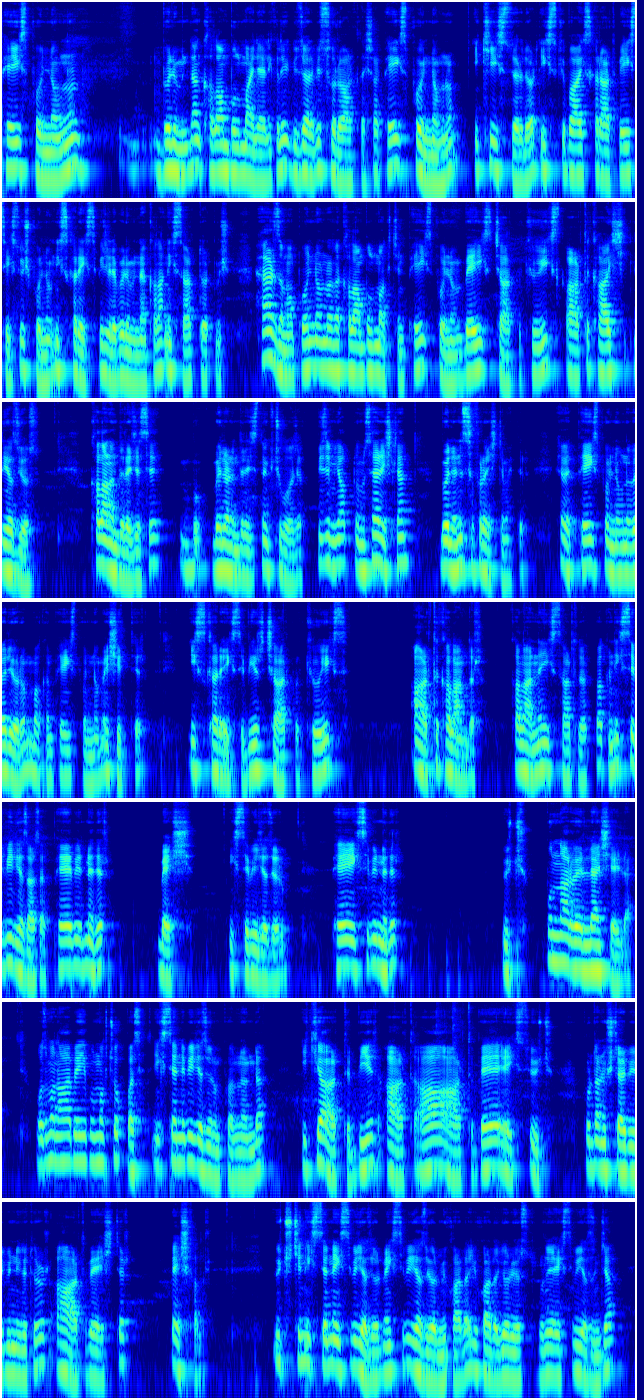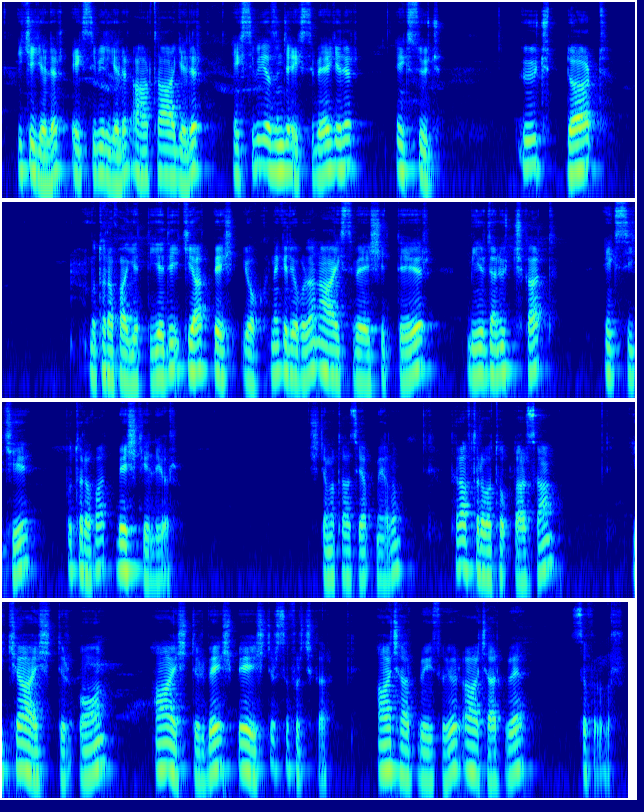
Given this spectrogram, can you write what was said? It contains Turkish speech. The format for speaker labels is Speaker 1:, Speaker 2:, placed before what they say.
Speaker 1: Px polinomunun bölümünden kalan bulma ile ilgili güzel bir soru arkadaşlar. Px polinomunun 2x üzeri 4 x küp ax kare artı bx eksi 3 polinomun x kare eksi 1 ile bölümünden kalan x artı 4'müş. Her zaman polinomlarda kalan bulmak için px polinomu bx çarpı qx artı kx şeklinde yazıyoruz. Kalanın derecesi bu bölenin derecesinden küçük olacak. Bizim yaptığımız her işlem böleni sıfıra eşitlemektir. Evet px polinomunu veriyorum. Bakın px polinomu eşittir. x kare eksi 1 çarpı qx artı kalandır. Kalan ne? x artı 4. Bakın x'e 1 yazarsak p1 nedir? 5. x'e 1 yazıyorum. p eksi 1 nedir? 3. Bunlar verilen şeyler. O zaman a, b'yi bulmak çok basit. x yerine 1 yazıyorum polinomda. 2 artı 1 artı a artı b eksi 3. Buradan 3'ler birbirini götürür. a artı b eşittir. 5 kalır. 3 için x yerine eksi 1 yazıyorum. Eksi 1 yazıyorum yukarıda. Yukarıda görüyorsunuz. Buraya eksi 1 yazınca 2 gelir. Eksi 1 gelir. Artı a gelir. Eksi 1 yazınca eksi b gelir. Eksi 3. 3, 4 bu tarafa gitti. 7, 2 at 5 yok. Ne geliyor buradan? a eksi b eşittir. 1'den 3 çıkart. Eksi 2 bu tarafa at 5 geliyor. İşlem hatası yapmayalım. Taraf tarafa toplarsam 2a eşittir 10. a eşittir 5. b eşittir 0 çıkar. a çarpı b'yi soruyor. a çarpı b 0 olur.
